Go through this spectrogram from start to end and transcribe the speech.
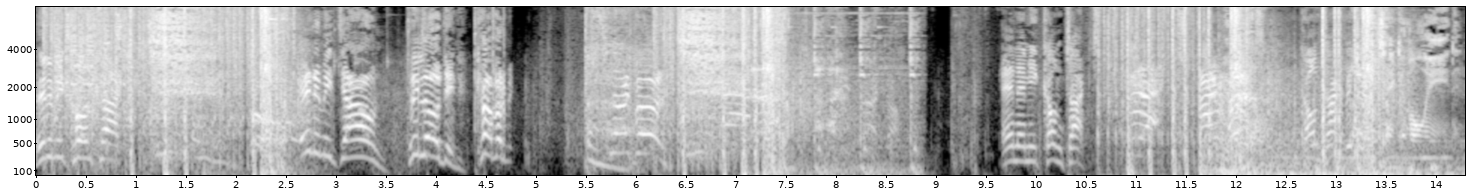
Enemy contact! Enemy down! Reloading! Cover me! Sniper! Enemy contact. I'm hurt! Contact with the... Taking the lead.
